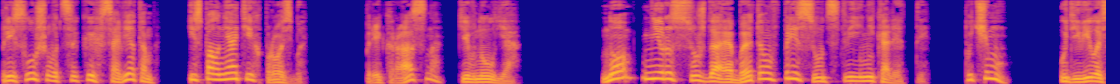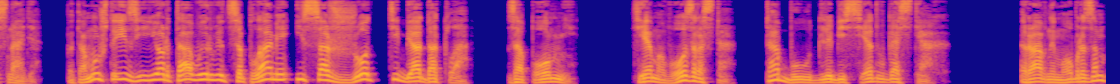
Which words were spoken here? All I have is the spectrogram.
прислушиваться к их советам, исполнять их просьбы». «Прекрасно», — кивнул я. Но не рассуждая об этом в присутствии Николетты. «Почему?» — удивилась Надя потому что из ее рта вырвется пламя и сожжет тебя дотла. Запомни, тема возраста — табу для бесед в гостях. Равным образом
